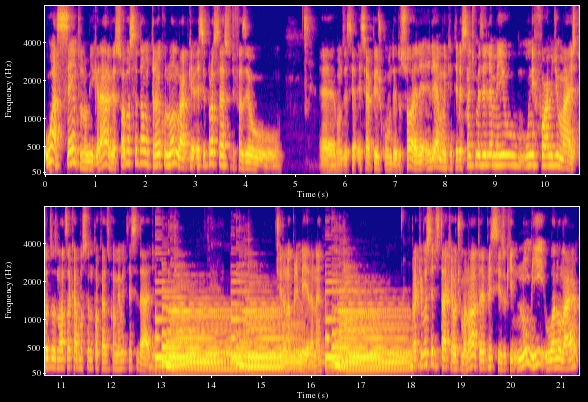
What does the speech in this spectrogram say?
O acento no mi grave é só você dar um tranco no anular, porque esse processo de fazer o é, vamos dizer, esse arpejo com um dedo só, ele, ele, é muito interessante, mas ele é meio uniforme demais. Todas as notas acabam sendo tocadas com a mesma intensidade. Tirando a primeira, né? Para que você destaque a última nota, é preciso que no Mi o anular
